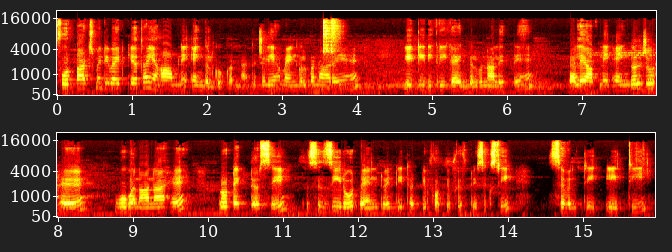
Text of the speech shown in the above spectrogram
फोर पार्ट्स में डिवाइड किया था, यहाँ हमने एंगल को करना है। तो चलिए हम एंगल बना रहे हैं। 80 डिग्री का एंगल बना लेते हैं। पहले आपने एंगल जो है, वो बनाना है प्रोटेक्टर से। जैसे zero ten twenty thirty forty fifty sixty seventy eighty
